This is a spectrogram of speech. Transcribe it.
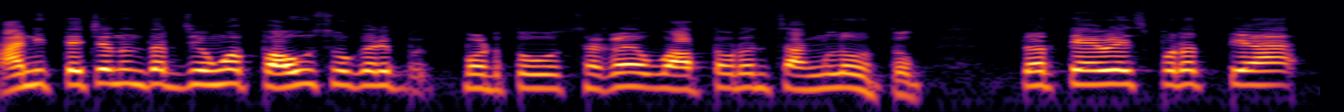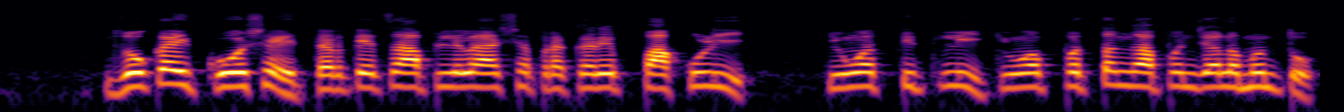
आणि त्याच्यानंतर जेव्हा पाऊस वगैरे पडतो सगळं वातावरण चांगलं होतं तर त्यावेळेस परत त्या जो काही कोश आहे तर त्याचा आपल्याला अशा प्रकारे पाकुळी किंवा तितली किंवा पतंग आपण ज्याला म्हणतो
